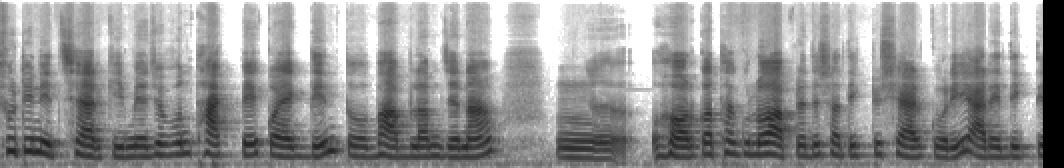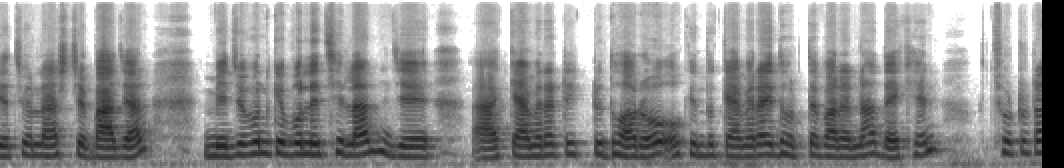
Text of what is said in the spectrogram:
ছুটি নিচ্ছে আর কি। মেজো বোন থাকবে কয়েকদিন, তো ভাবলাম যে না হওয়ার কথাগুলো আপনাদের সাথে একটু শেয়ার করি। আর এদিক দিয়ে চলে আসছে বাজার। মেজো বোনকে বলেছিলাম যে ক্যামেরাটা একটু ধরো। ও কিন্তু ক্যামেরাই ধরতে পারে না, দেখেন। ছোটটা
